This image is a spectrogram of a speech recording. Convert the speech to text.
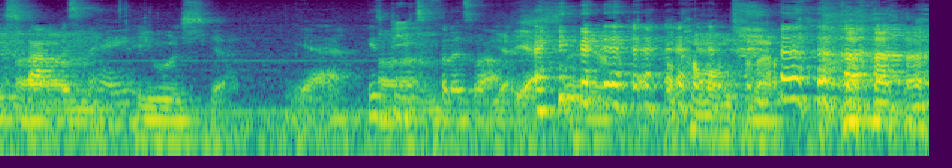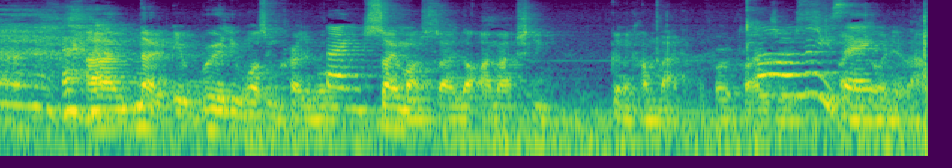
He's fab, um, isn't he? He was, yeah. Yeah. He's Um, beautiful as well. yes, Yeah. yeah, I'll come on to that. um, no, it really was incredible. Thank so you. much so that I'm actually going to come back before it closes. Oh, amazing. I enjoyed it that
